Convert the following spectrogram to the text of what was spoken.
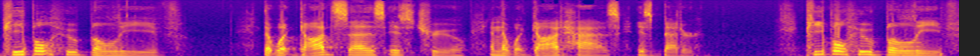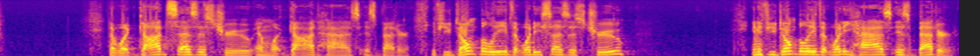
People who believe that what God says is true and that what God has is better. People who believe that what God says is true and what God has is better. If you don't believe that what He says is true, and if you don't believe that what He has is better,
